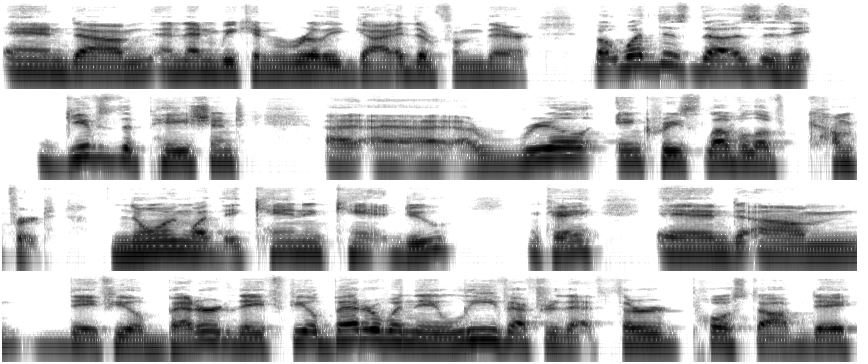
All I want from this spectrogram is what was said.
and um, and then we can really guide them from there. But what this does is it gives the patient a, a, a, real increased level of comfort, knowing what they can and can't do. Okay, and um, they feel better. They feel better when they leave after that third post-op day,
